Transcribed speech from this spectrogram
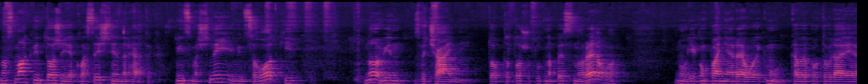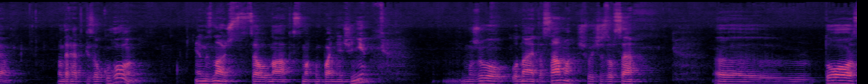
На смак він теж є класичний енергетик. Він смачний, він солодкий, але він звичайний. Тобто то, що тут написано Рево, ну, є компанія Рево, ну, яка виготовляє енергетики з алкоголем. Я не знаю, чи це одна та сама компанія чи ні. Можливо, одна і та сама, швидше за все. Е, то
